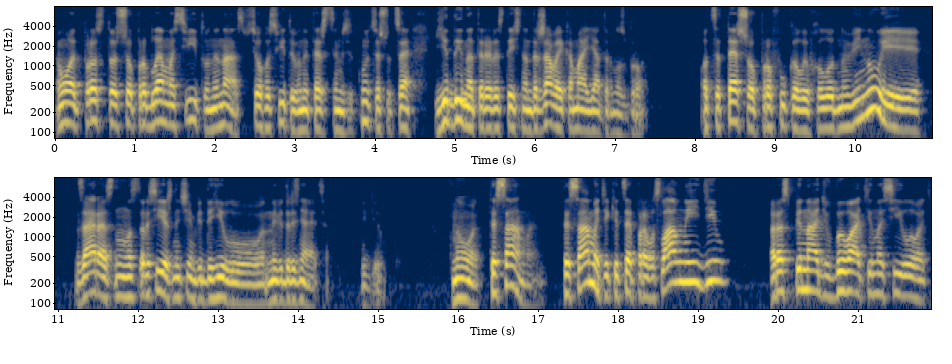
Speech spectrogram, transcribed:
От просто що проблема світу, не нас, всього світу, і вони теж з цим зіткнуться, що це єдина терористична держава, яка має ядерну зброю. Оце те, що профукали в холодну війну, і зараз ну, Росія ж нічим від ІГІЛу не відрізняється. ІДІЛ. Ну, от, те саме. Те саме, тільки це православний іділ, розпінать, вбивати і насилувати.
